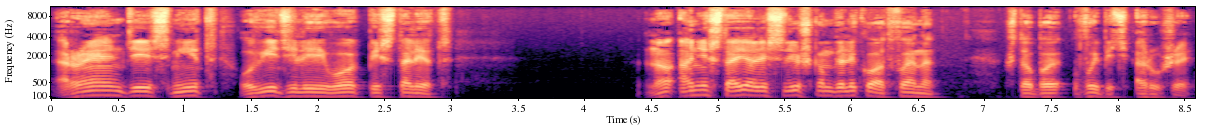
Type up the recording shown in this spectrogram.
Рэнди и Смит увидели его пистолет. Но они стояли слишком далеко от Фэна, чтобы выбить оружие.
